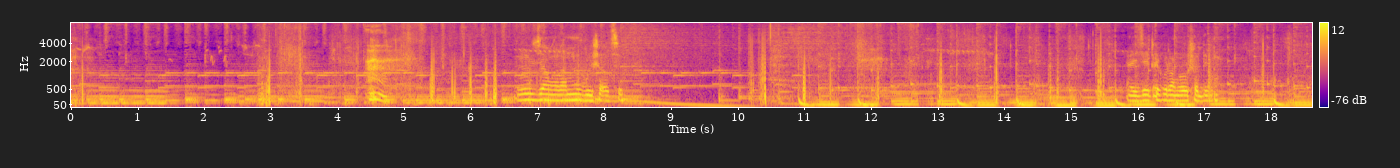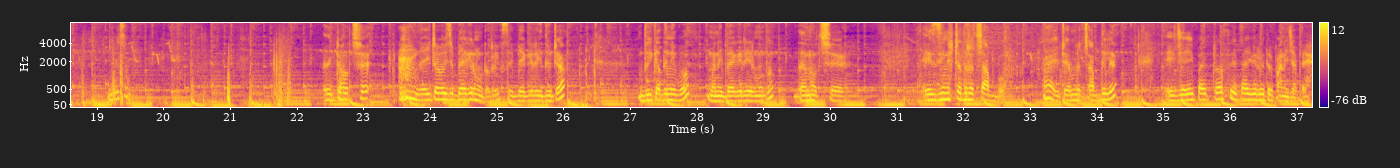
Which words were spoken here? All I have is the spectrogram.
ওই যে আমার আম্মু বসে আছে। এই যে এটা করে আমরা ওষুধ দিব। বুঝছেন এইটা হচ্ছে, এইটা ওই যে ব্যাগের মতো, ঠিক আছে? ব্যাগের এই দুইটা। দুই কাঁদে নিব মানে ব্যাগের এর মতো। দেন হচ্ছে, এই জিনিসটা ধরে চাপবো। হ্যাঁ এটা আমরা চাপ দিলে এই যে এই পাইপটা আছে, এই পাইপের ভিতরে পানি যাবে।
